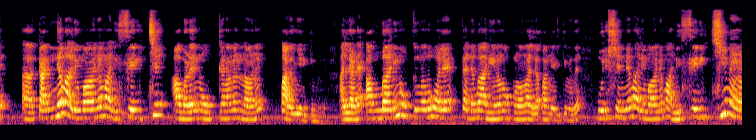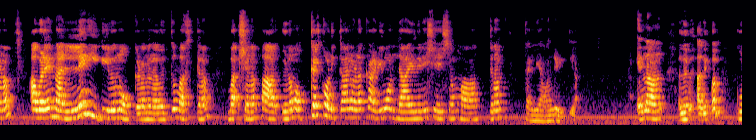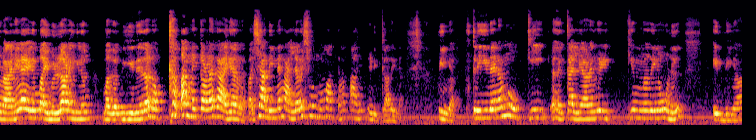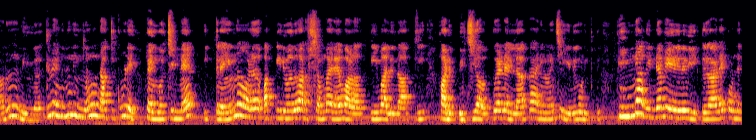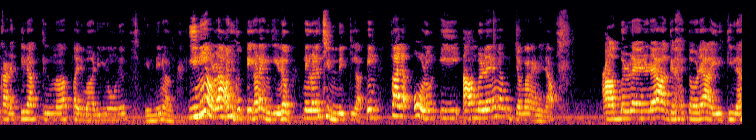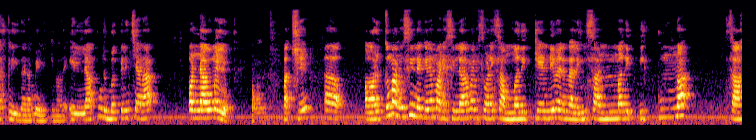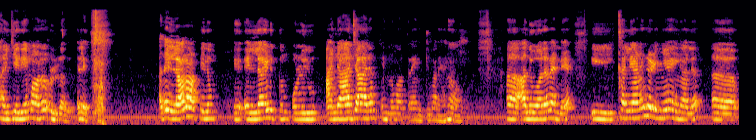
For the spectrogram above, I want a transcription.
തന്റെ വരുമാനം അനുസരിച്ച് അവളെ നോക്കണമെന്നാണ് പറഞ്ഞിരിക്കുന്നത്. അല്ലാതെ അംബാനി നോക്കുന്നത് പോലെ തന്റെ ഭാര്യനെ നോക്കണമെന്നല്ല പറഞ്ഞിരിക്കുന്നത്. പുരുഷന്റെ വരുമാനം അനുസരിച്ച് വേണം അവളെ നല്ല രീതിയിൽ നോക്കണം. അവർക്ക് വസ്ത്രം ഭക്ഷണം പാർപ്പിടം ഒക്കെ കൊടുക്കാനുള്ള കഴിവുണ്ടായതിന് ശേഷം മാത്രം കല്യാണം കഴിക്കുക. എന്നാണ്. അത് അതിപ്പം ഖുറാനിലായാലും ബൈബിളിലാണെങ്കിലും ഭഗവത്ഗീതയിലൊക്കെ പറഞ്ഞിട്ടുള്ള കാര്യമാണ്. പക്ഷെ അതിന്റെ നല്ല വശമൊന്നും മാത്രം ആരും എടുക്കാറില്ല. പിന്നെ സ്ത്രീധനം നോക്കി കല്യാണം കഴിക്കുന്നതിനോട് എന്തിനാണ് നിങ്ങൾക്ക് വേണ്ടത് നിങ്ങൾ ഉണ്ടാക്കിക്കൂടെ? പെങ്കൊച്ചിനെ ഇത്രയും നാൾ പത്തിരുപത് വർഷം വരെ വളർത്തി വലുതാക്കി പഠിപ്പിച്ച് അവർക്ക് വേണ്ട എല്ലാ കാര്യങ്ങളും ചെയ്ത് കൊടുത്തിട്ട് പിന്നെ അതിന്റെ മേലിൽ വീട്ടുകാരെ കൊണ്ട് കണക്കിലാക്കുന്ന പരിപാടിയിനോട് എന്തിനാണ്? ഇനിയുള്ള ആൺകുട്ടികളെങ്കിലും നിങ്ങൾ ചിന്തിക്കുക. പലപ്പോഴും ഈ ആമ്പിള്ളേരെ ഞാൻ കുറ്റം പറയണില്ല. ആമ്പിള്ളേരുടെ ആഗ്രഹത്തോടെ ആയിരിക്കില്ല സ്ത്രീധനം മേടിക്കുന്നത്. എല്ലാ കുടുംബത്തിലും ചില ഉണ്ടാവുമല്ലോ. പക്ഷെ ആൾക്ക് മനസ്സില്ലെങ്കിലും മനസ്സില്ലാതെ മനസ്സുവാണെങ്കിൽ സമ്മതിക്കേണ്ടി വരുന്ന അല്ലെങ്കിൽ സമ്മതിപ്പിക്കുന്ന സാഹചര്യമാണ് ഉള്ളത് അല്ലേ? അതെല്ലാ നാട്ടിലും എല്ലായിടത്തും ഉള്ളൊരു അനാചാരം എന്ന് മാത്രമേ എനിക്ക് പറയാനാവൂ. അതുപോലെ തന്നെ ഈ കല്യാണം കഴിഞ്ഞു കഴിഞ്ഞാൽ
